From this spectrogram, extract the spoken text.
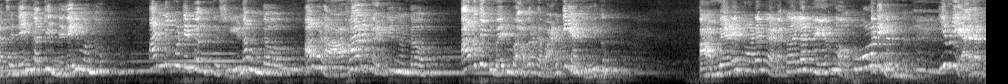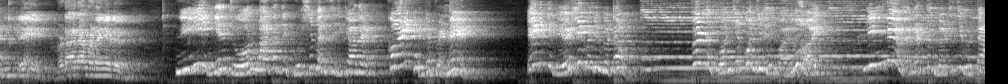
ലൂക്കാച്ചന്റെയും കത്ത് ഇന്നലെയും വന്നു. അന്നക്കുട്ടിക്ക് ക്ഷീണമുണ്ടോ? അവൾ ആഹാരം കഴിക്കുന്നുണ്ടോ? അവധിക്ക് വരുമ്പോ അവരുടെ വഴക്ക് ഞാൻ കേൾക്കും. അമ്മയുടെ മോടെ കിടക്കെല്ലാം തീർന്നോ? ഓടിയുണ്ട് ഇവിടെ ആരാ ഇവിടെ ആരാ നീ ഇങ്ങനെ ചോറും പാത്രത്തെ കുറിച്ച് മനസ്സിരിക്കാതെ കഴിക്കണ്ട പെണ്ണേ. എനിക്ക് ദേഷ്യം വരും കേട്ടോ. പെണ്ണ് കൊഞ്ചി കൊഞ്ചിന് പരുവായി. നിന്നെ വരട്ടും കെട്ടിച്ചു വിട്ടാ.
